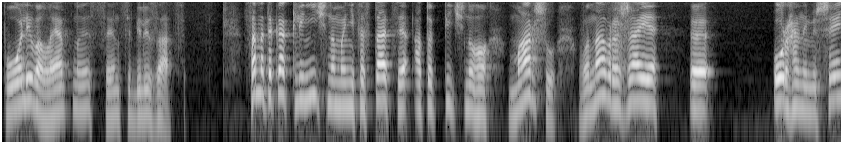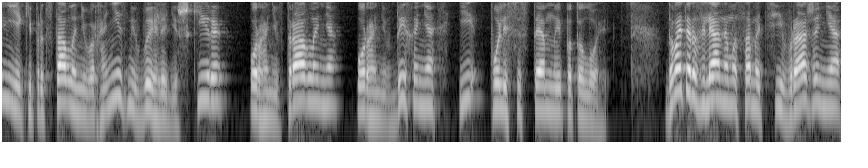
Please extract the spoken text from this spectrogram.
полівалентною сенсибілізацією. Саме така клінічна маніфестація атопічного маршу вона вражає е, органи мішені, які представлені в організмі в вигляді шкіри, органів травлення, органів дихання і полісистемної патології. Давайте розглянемо саме ці враження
